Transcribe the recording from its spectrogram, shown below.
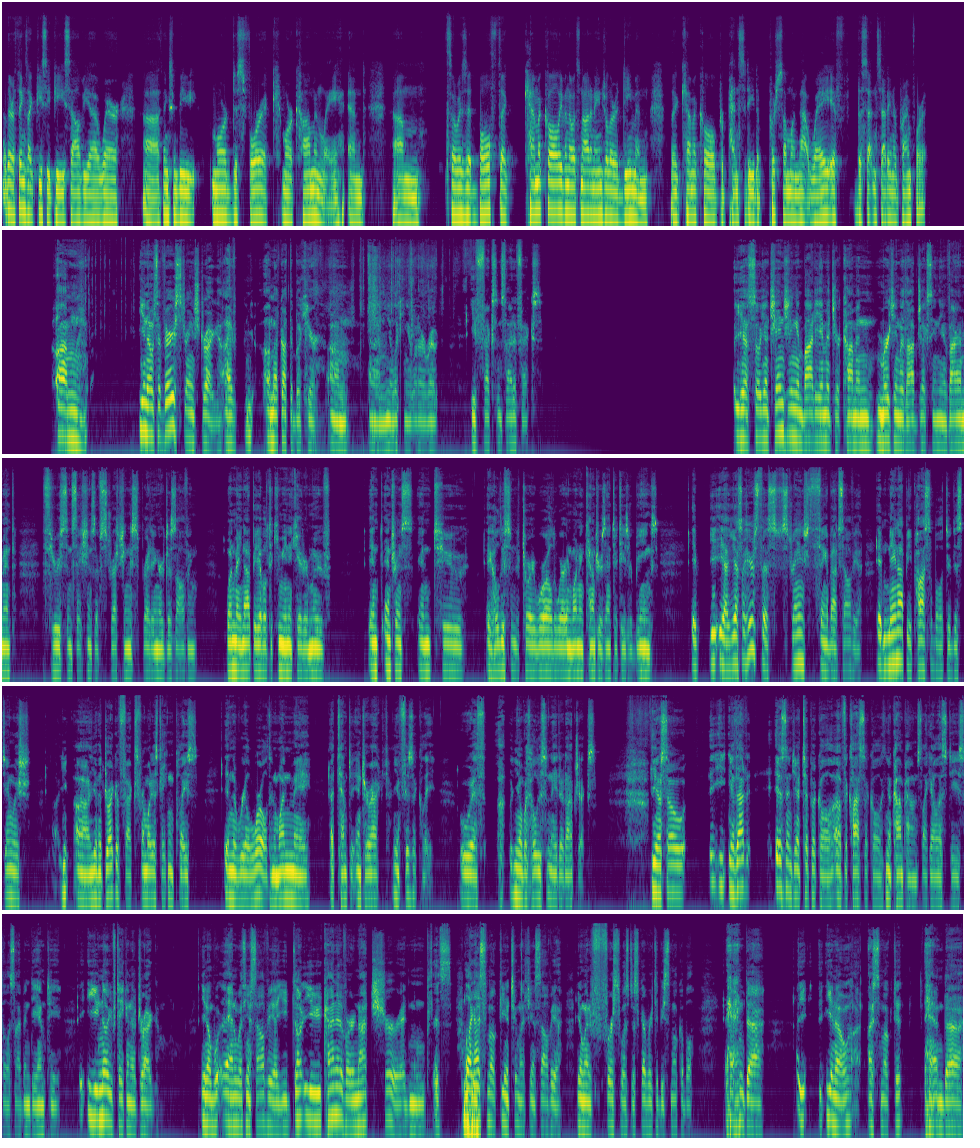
there are things like PCP, salvia, where uh, things can be more dysphoric more commonly. And um, so is it both the chemical, even though it's not an angel or a demon, the chemical propensity to push someone that way if the set and setting are prime for it? Um, you know, it's a very strange drug. I've um, I've got the book here, um, and I'm you know looking at what I wrote, effects and side effects. Yeah, so you know, changing in body image are common, merging with objects in the environment through sensations of stretching, spreading, or dissolving. One may not be able to communicate or move. In, entrance into a hallucinatory world wherein one encounters entities or beings. Yeah, yeah. So here's the strange thing about salvia. It may not be possible to distinguish uh, you know, the drug effects from what is taking place in the real world, and one may attempt to interact you know, physically with uh, you know with hallucinated objects. You know, so you know that isn't you know typical of the classical you know compounds like LSD, psilocybin, DMT. You know you've taken a drug, you know, and with you salvia, you don't, you kind of are not sure, and it's mm-hmm. like I smoked you know too much you know salvia, you know when it first was discovered to be smokable, and uh, you, you know I smoked it, and uh,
